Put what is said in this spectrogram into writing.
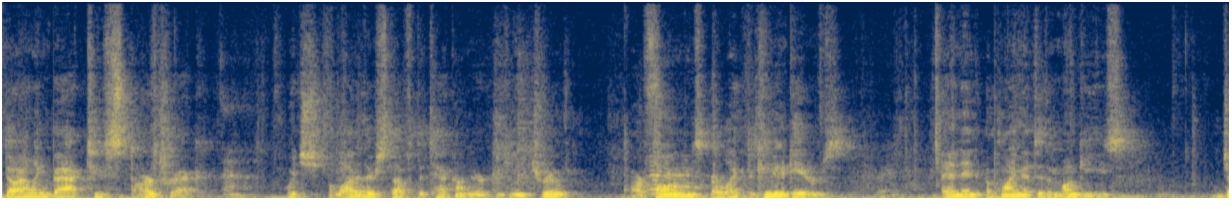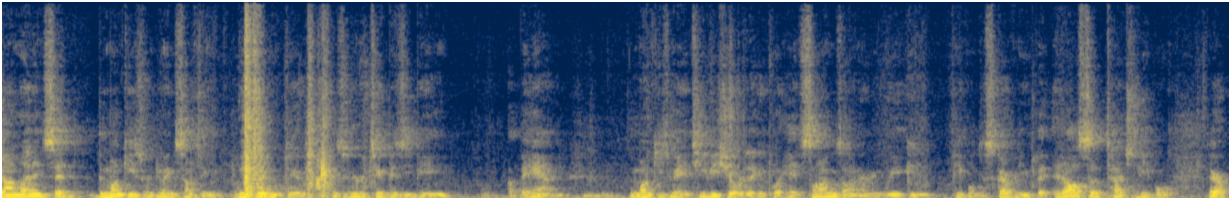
dialing back to Star Trek, Uh, which a lot of their stuff, the tech on there became true. Our phones are like the communicators. And then applying that to the Monkees, John Lennon said the Monkees were doing something we couldn't do because we were too busy being a band. The Monkees made a TV show where they could put hit songs on every week and people discover you. But it also touched people. There are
